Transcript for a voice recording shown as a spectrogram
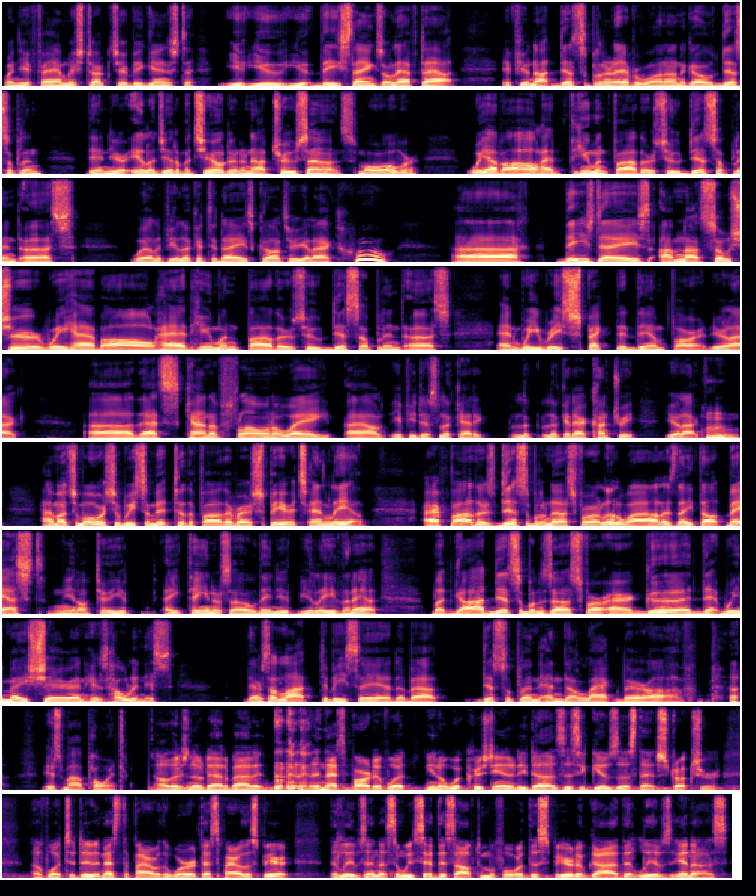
when your family structure begins to you you you these things are left out. If you're not disciplining everyone undergoes discipline, then your illegitimate children are not true sons. Moreover, we have all had human fathers who disciplined us. Well, if you look at today's culture, you're like, whew, ah, uh, these days, I'm not so sure we have all had human fathers who disciplined us and we respected them for it. You're like, uh, that's kind of flown away. If you just look at it, look look at our country, you're like, hmm, how much more should we submit to the Father of our spirits and live? Our fathers disciplined us for a little while as they thought best, you know, till you're 18 or so, then you, you leave the net. But God disciplines us for our good that we may share in His holiness. There's a lot to be said about discipline and the lack thereof, is my point. Oh, there's no doubt about it. and that's part of what, you know, what Christianity does is it gives us that structure of what to do. And that's the power of the word, that's the power of the spirit that lives in us. And we've said this often before the Spirit of God that lives in us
